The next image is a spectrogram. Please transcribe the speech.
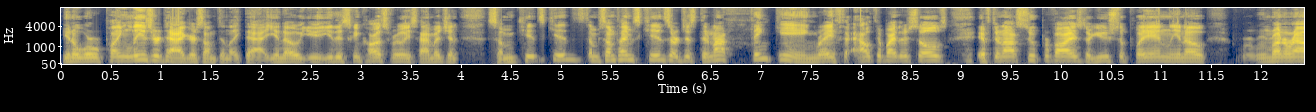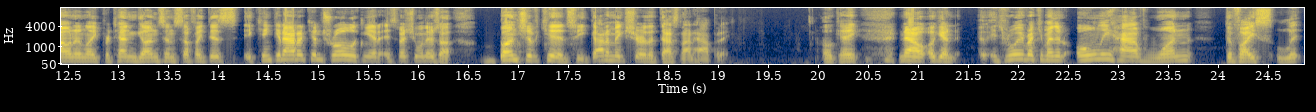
you know we're playing laser tag or something like that. You know, you, you, this can cause serious damage. And some kids, kids, sometimes kids are just they're not thinking right. If they're out there by themselves, if they're not supervised, they're used to playing. You know, run around and like pretend guns and stuff like this, it can get out of control. It can get, especially when there's a bunch of kids. So you got to make sure that that's not happening. Okay. Now, again, it's really recommended only have one device lit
